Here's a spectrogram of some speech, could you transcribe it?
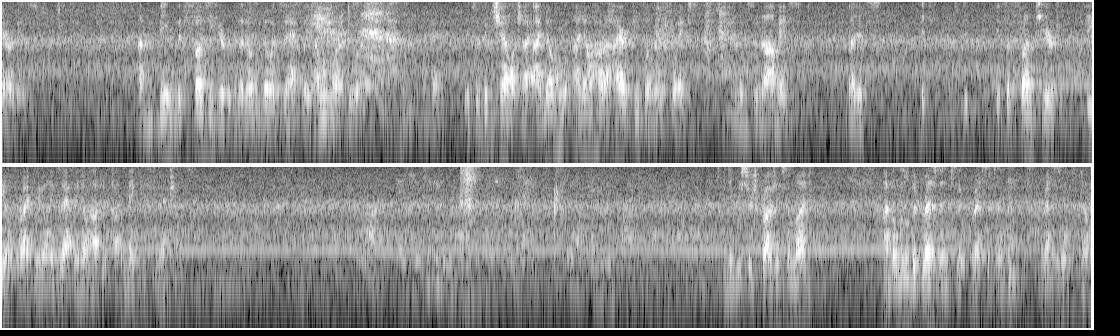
areas. I'm being a bit fuzzy here because I don't know exactly how we want to do it. Okay, it's a big challenge. I, I know who, I know how to hire people in earthquakes and in tsunamis, but it's it's it's it's a frontier field, right? We don't exactly know how to how to make these connections. Any research projects in mind? I'm a little bit resident, to, resident, resident? No,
